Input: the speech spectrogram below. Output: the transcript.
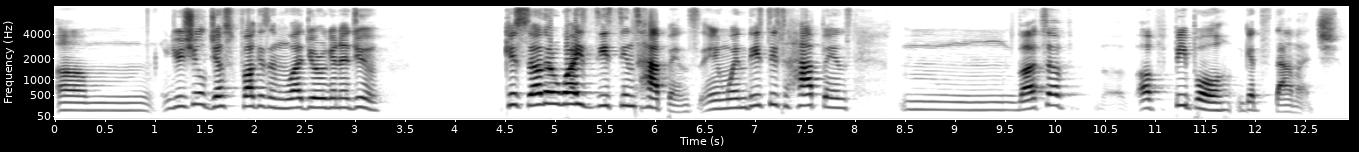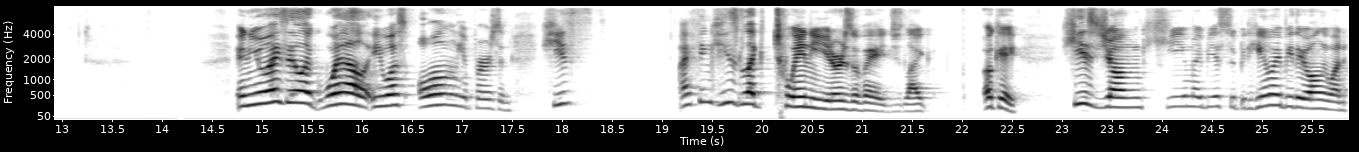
Um, you should just focus on what you're gonna do. Because otherwise these things happens and when these things happens um, lots of of people gets damaged and you might say like well it was only a person he's i think he's like 20 years of age like okay, he's young, he might be a stupid, he might be the only one.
